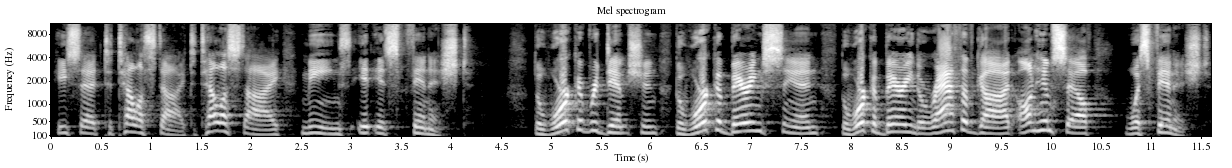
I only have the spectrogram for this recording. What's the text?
he said, Tetelestai. Tetelestai means it is finished. The work of redemption, the work of bearing sin, the work of bearing the wrath of God on himself was finished.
